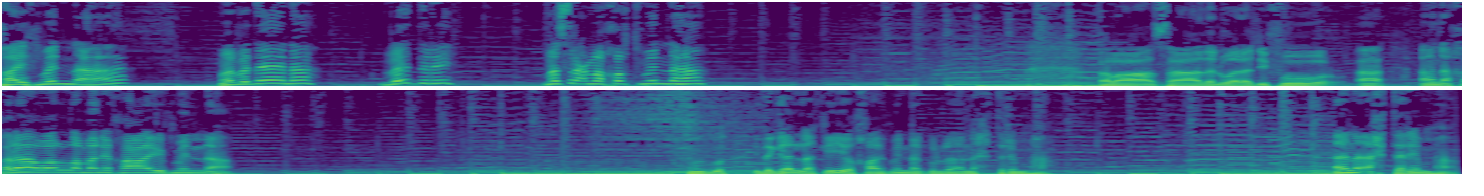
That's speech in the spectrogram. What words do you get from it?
خايف منها؟ ما بدينا. بدري. مسرع ما خفت منها؟ خلاص هذا الولد يفور. آه أنا خلا والله ماني خايف منها إذا قال لك أيوه خايف منها قول له أنا أحترمها. أنا أحترمها.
